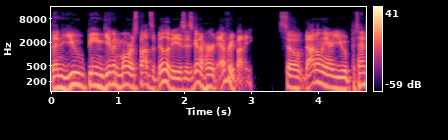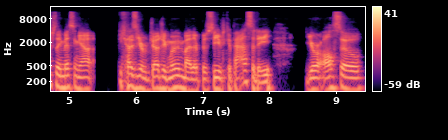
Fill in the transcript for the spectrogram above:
then you being given more responsibilities is going to hurt everybody. So not only are you potentially missing out because you're judging women by their perceived capacity, you're also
